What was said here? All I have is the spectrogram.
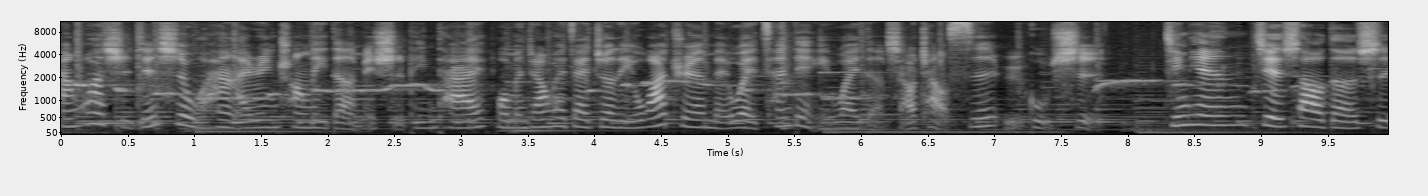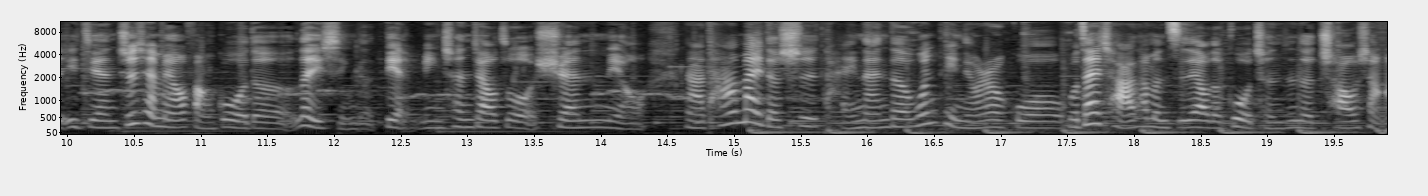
谈话时间是我和 Irene 创立的美食平台，我们将会在这里挖掘美味餐点以外的小巧思与故事。今天介绍的是一间之前没有访过的类型的店，名称叫做轩牛。那它卖的是台南的温体牛肉锅。我在查他们资料的过程，真的超想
